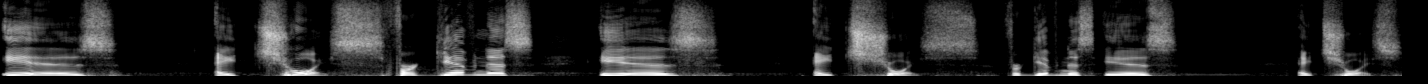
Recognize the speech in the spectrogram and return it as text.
is a choice. Forgiveness is a choice. Forgiveness is a choice.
